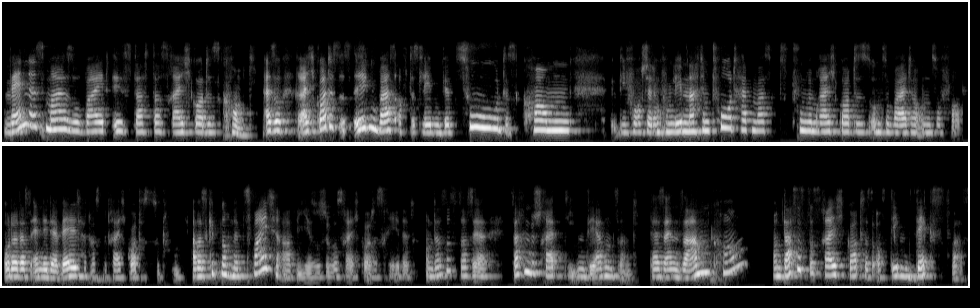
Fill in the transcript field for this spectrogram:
wenn es mal so weit ist, dass das Reich Gottes kommt. Also Reich Gottes ist irgendwas, auf das Leben wir zu, das kommt die Vorstellung vom Leben nach dem Tod hat was zu tun mit dem Reich Gottes und so weiter und so fort. Oder das Ende der Welt hat was mit Reich Gottes zu tun. Aber es gibt noch eine zweite Art, wie Jesus über das Reich Gottes redet. Und das ist, dass er Sachen beschreibt, die im Werden sind. Da ist ein Samenkorn und das ist das Reich Gottes, aus dem wächst was.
